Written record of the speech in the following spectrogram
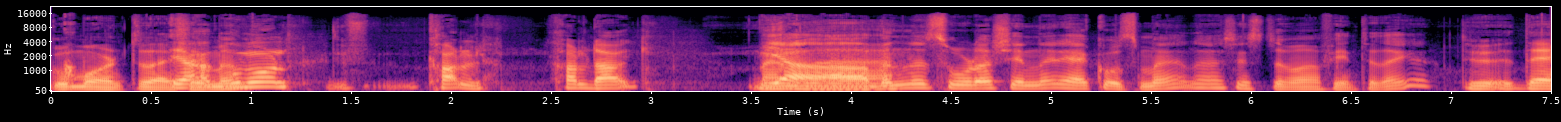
God morgen til deg, Ja, Simen. god morgen. Kald, kald dag. Men, ja, eh, men sola skinner. Jeg koser meg. Jeg syns det var fint i dag. du, det,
